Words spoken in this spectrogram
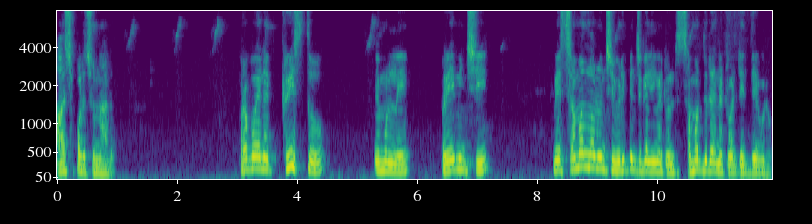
ఆశపడుచున్నాడు. ప్రభు అయిన క్రీస్తు మిమ్మల్ని ప్రేమించి మీ శ్రమల్లో నుంచి విడిపించగలిగినటువంటి సమర్థుడైనటువంటి దేవుడు.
